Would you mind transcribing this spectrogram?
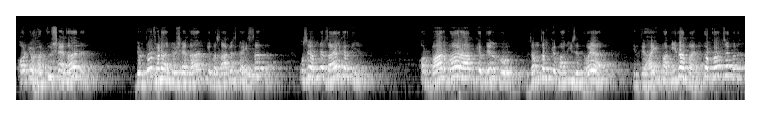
اور جو حد الشیطان ہے، جو دو تھڑا جو شیطان کے مسافظ کا حصہ تھا، اسے ہم نے ظاہر کر دیا۔ اور بار بار آپ کے دل کو زمزم کے پانی سے دھویا، انتہائی پاکیدہ پانی، تو کون سے گناہ؟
